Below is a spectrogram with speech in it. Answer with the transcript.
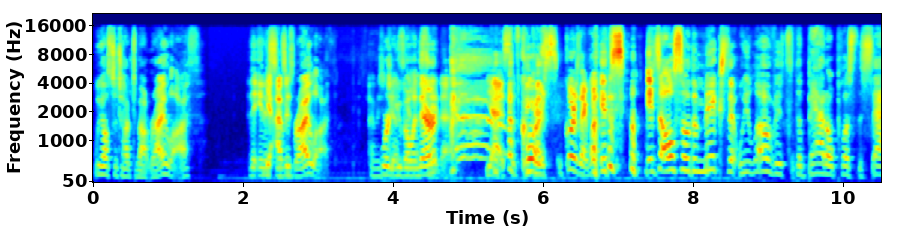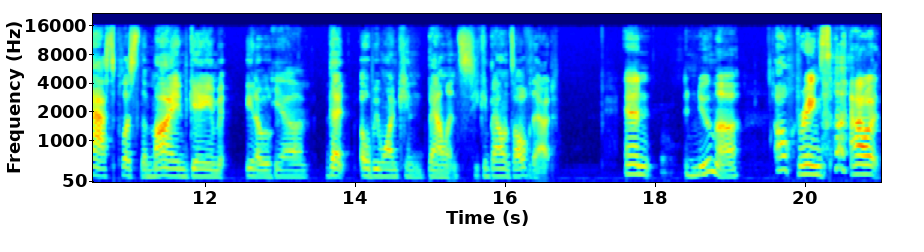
we also talked about Ryloth, the innocence was- of Ryloth. I was Were you gonna there? yes, of course. Of course I was. It's it's also the mix that we love. It's the battle plus the sass plus the mind game. You know yeah. that Obi Wan can balance. He can balance all of that. And Numa Oh, brings out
